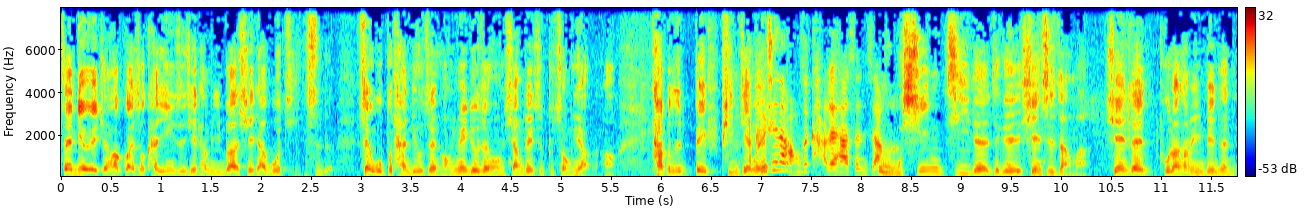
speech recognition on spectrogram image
在六月九号怪手开进去之前，他们已经不知道协调过几次了。所以我不谈刘正宏，因为刘正宏相对是不重要的哈。他不是被评鉴为，可现在好像是卡在他身上五星级的这个县市长嘛？现在在铺浪上面已经变成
